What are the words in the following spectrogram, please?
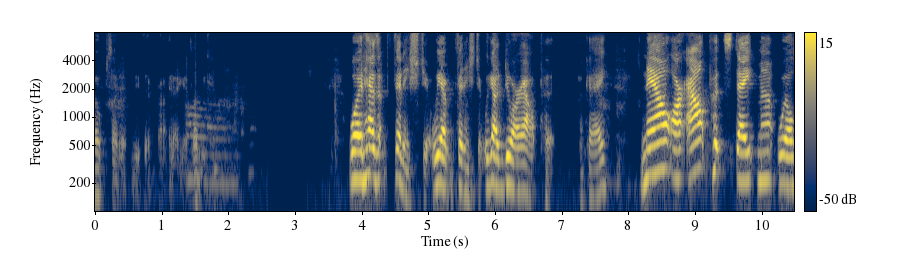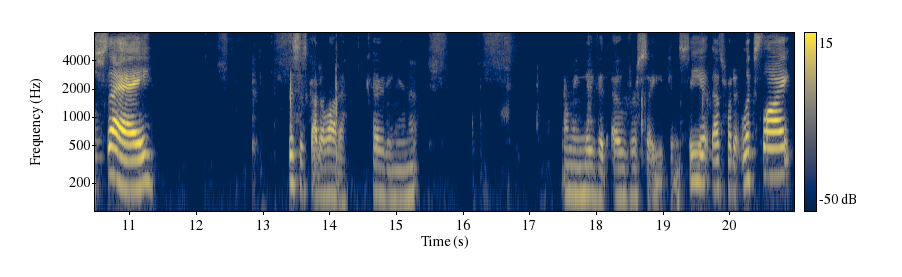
oops, I didn't do that right. I got- let me- um, Well, it hasn't finished yet. We haven't finished it. We got to do our output, okay? Now our output statement will say, this has got a lot of coding in it. Let me move it over so you can see it. That's what it looks like.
